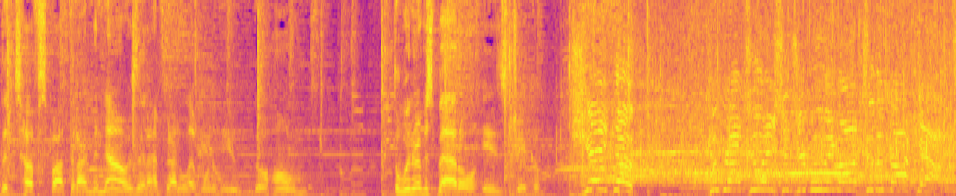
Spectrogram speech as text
The tough spot that I'm in now is that I've got to let one of you go home. The winner of this battle is Jacob. Jacob, congratulations, you're moving on to the knockouts.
